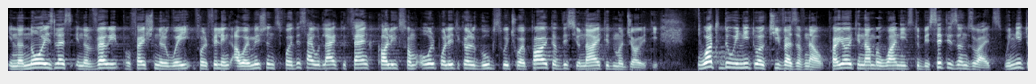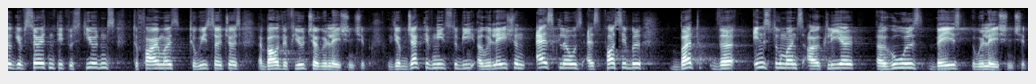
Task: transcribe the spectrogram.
in a noiseless in a very professional way fulfilling our missions. for this i would like to thank colleagues from all political groups which were part of this united majority. what do we need to achieve as of now? priority number one needs to be citizens' rights. we need to give certainty to students to farmers to researchers about the future relationship. the objective needs to be a relation as close as possible but the instruments are clear a rules based relationship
